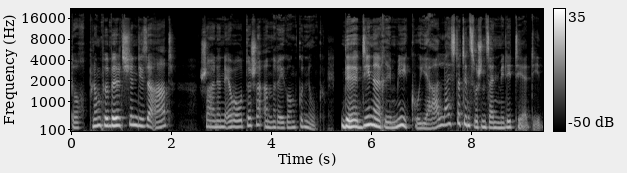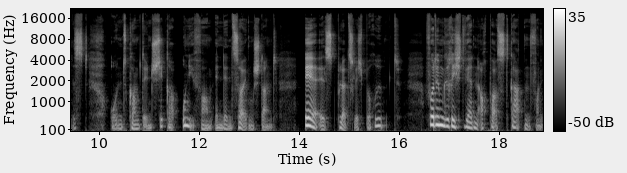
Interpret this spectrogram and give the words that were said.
Doch plumpe Bildchen dieser Art scheinen erotische Anregung genug. Der Diener Remy Couillard leistet inzwischen seinen Militärdienst und kommt in schicker Uniform in den Zeugenstand. Er ist plötzlich berühmt. Vor dem Gericht werden auch Postkarten von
